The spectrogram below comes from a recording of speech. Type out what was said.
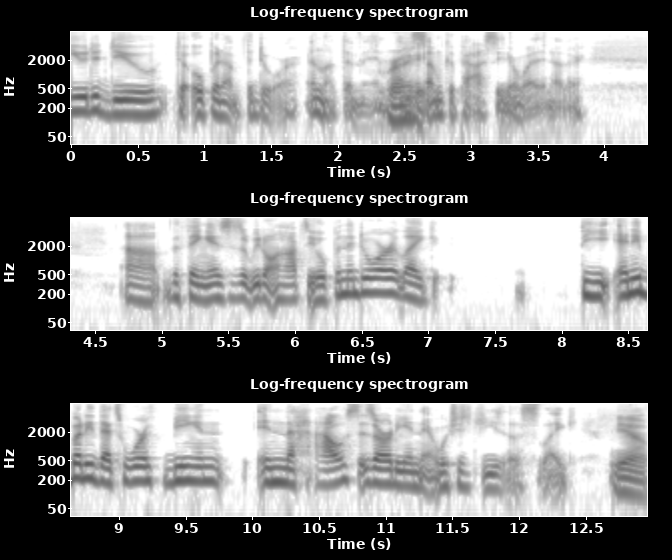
you to do to open up the door and let them in in some capacity or way or another. Um, the thing is, is that we don't have to open the door. Like the anybody that's worth being in in the house is already in there, which is Jesus. Like Yeah.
